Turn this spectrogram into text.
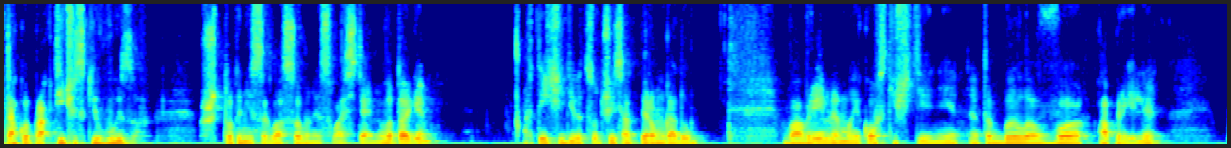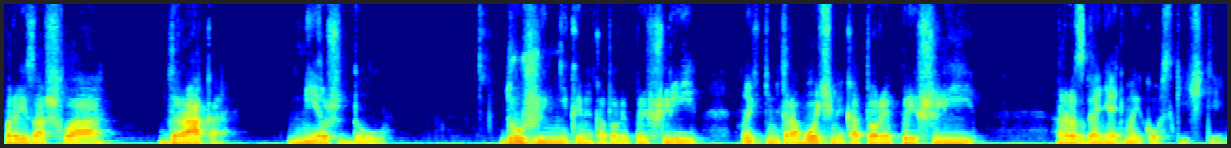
такой практический вызов, что-то не согласованное с властями. В итоге в 1961 году во время Маяковских чтений, это было в апреле, произошла драка между дружинниками, которые пришли, ну и какими-то рабочими, которые пришли разгонять маяковские чтения.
